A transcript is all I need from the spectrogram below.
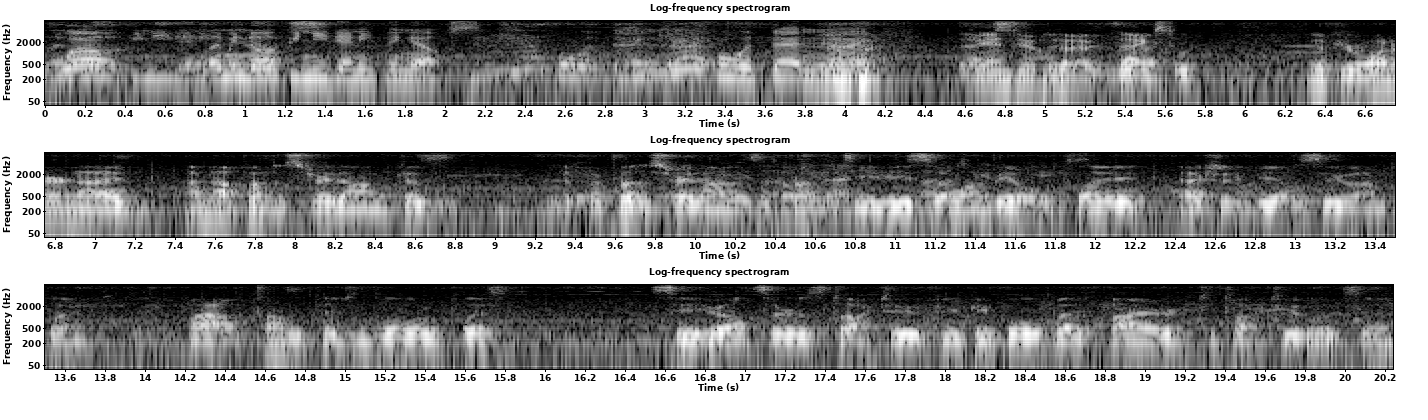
let Well, me if you need anything let me know if you need anything else. Be careful with that. Be knife. careful with that knife. Can do. Yeah, Thanks. exactly. If you're wondering, I I'm not putting it straight on because if I put it straight on, it's in front of the TV, so I want to be able to play, actually be able to see what I'm playing. Wow, tons of pigeons all over the place. See who else there is to talk to. A few people by the fire to talk to. It looks like.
